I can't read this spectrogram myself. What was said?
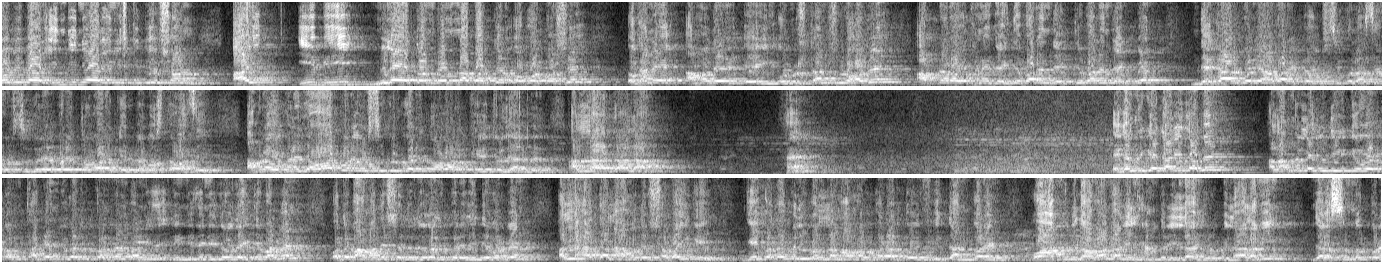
রবিবার ইঞ্জিনিয়ারিং ইনস্টিটিউশন আই ইবি মিলায়তন রমনা পার্কের অপর পাশে ওখানে আমাদের এই অনুষ্ঠান শুরু হবে। আপনারা ওখানে যাইতে পারেন, দেখতে পারেন, দেখবেন। দেখার পরে আবার একটা উর্সিকুল আছে, উর্সিকুলের পরে তবারকের ব্যবস্থা আছে। আমরা ওখানে যাওয়ার পরে উর্সিকুল করে তবারক খেয়ে চলে আসবেন। আল্লাহ হ্যাঁ? এখান থেকে গাড়ি যাবে। আলহামদুলিল্লাহ, যদি কেউ এরকম থাকেন, যোগাযোগ করবেন বা নিজে নিজে নিজেও যাইতে পারবেন, অথবা আমাদের সাথে যোগাযোগ করে দিতে পারবেন। আল্লাহ তালা আমাদের সবাইকে যে কথাগুলি বললাম আমল করার তৌফিক দান করেন। ও আখুরি দাওয়ান আলহামদুলিল্লাহ রবিল আলমী যারা সুন্দর করেন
